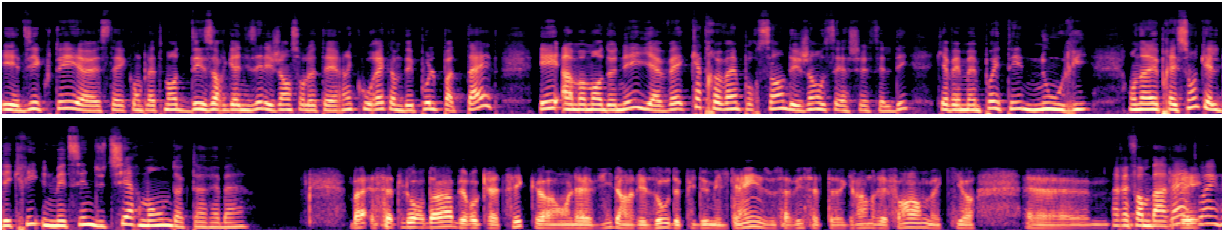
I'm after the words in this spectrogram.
et elle dit, écoutez, c'était complètement désorganisé, les gens sur le terrain couraient comme des poules pas de tête. Et à un moment donné, il y avait 80% des gens au CHSLD qui avaient même pas été nourris. On a l'impression qu'elle décrit une médecine du tiers-monde, docteur Hébert. Ben, cette lourdeur bureaucratique, euh, on la vit dans le réseau depuis 2015. Vous savez, cette grande réforme qui a... Euh, La réforme Barrette, oui.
